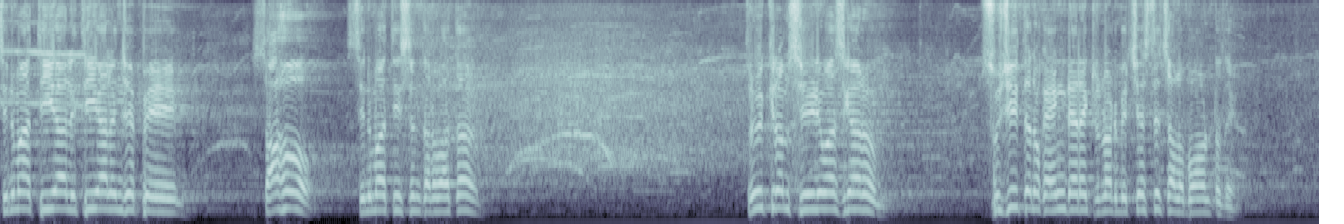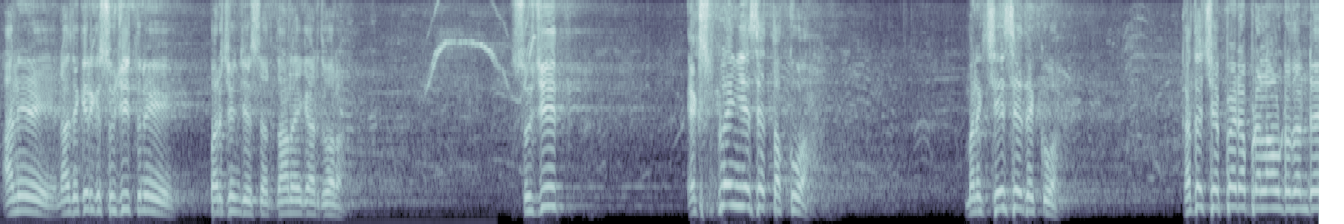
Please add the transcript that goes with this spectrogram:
సినిమా తీయాలి తీయాలని చెప్పి సాహో సినిమా తీసిన తర్వాత త్రివిక్రమ్ శ్రీనివాస్ గారు సుజీత్ అని ఒక యంగ్ డైరెక్టర్ ఉన్నాడు మీరు చేస్తే చాలా బాగుంటుంది అని నా దగ్గరికి సుజీత్ని పరిచయం చేశారు దానయ్య గారి ద్వారా. సుజీత్ ఎక్స్ప్లెయిన్ చేసేది తక్కువ మనకి చేసేది ఎక్కువ. కథ చెప్పేటప్పుడు ఎలా ఉంటుందంటే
